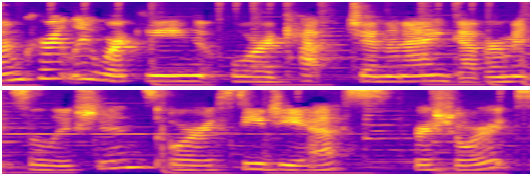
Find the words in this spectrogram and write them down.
I'm currently working for Capgemini Government Solutions, or CGS for short.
